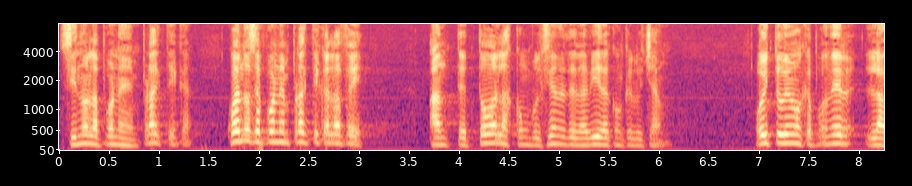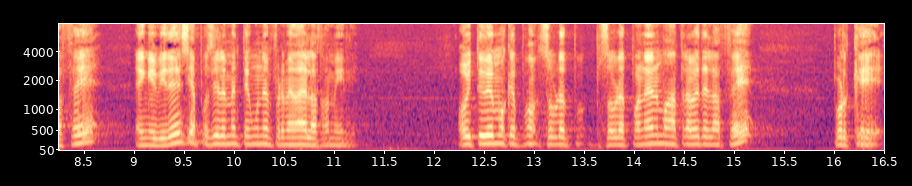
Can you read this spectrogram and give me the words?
si no la pones en práctica. ¿Cuándo se pone en práctica la fe? Ante todas las convulsiones de la vida con que luchamos. Hoy tuvimos que poner la fe en evidencia posiblemente en una enfermedad de la familia. Hoy tuvimos que sobreponernos a través de la fe porque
